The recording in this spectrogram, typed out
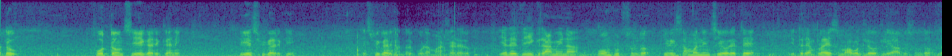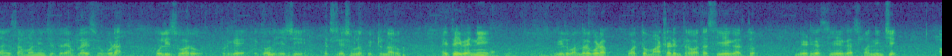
అటు ఫోర్ టౌన్ సిఏ గారికి కానీ డిఎస్పి గారికి ఎస్పీ గారికి అందరికి కూడా మాట్లాడారు. ఏదైతే ఈ గ్రామీణ హోమ్ ఫుడ్స్ ఉందో దీనికి సంబంధించి ఎవరైతే ఇద్దరు ఎంప్లాయీస్ మాగుంట్లేవట్లి ఆఫీస్ ఉందో దానికి సంబంధించి ఇద్దరు ఎంప్లాయీస్ను కూడా పోలీసు వారు ఇప్పటికే రికవరీ చేసి ఇక్కడ స్టేషన్లో పెట్టున్నారు. అయితే ఇవన్నీ వీళ్ళు అందరూ కూడా వారితో మాట్లాడిన తర్వాత సిఏ గారితో ఇమీడియట్గా సిఏ గారు స్పందించి ఆ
